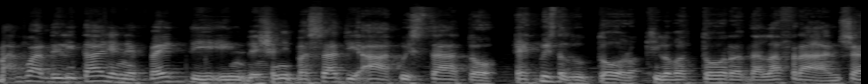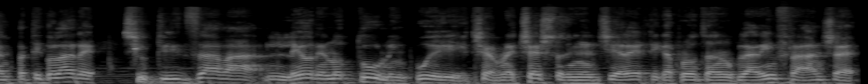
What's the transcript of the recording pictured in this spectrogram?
Ma guardi, l'Italia in effetti in decenni passati ha acquistato e acquista tuttora kilowattora dalla Francia, in particolare si utilizzava le ore notturne in cui c'era un eccesso di energia elettrica prodotta da nucleare in Francia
